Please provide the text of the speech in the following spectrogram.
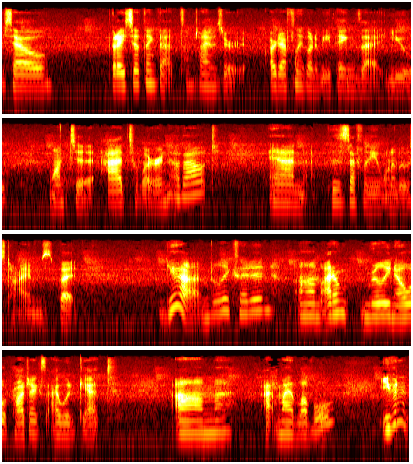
So, but I still think that sometimes there are definitely going to be things that you want to add to learn about. And this is definitely one of those times. But yeah, I'm really excited. Um, I don't really know what projects I would get um, at my level. Even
